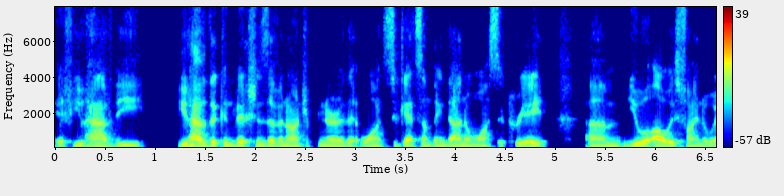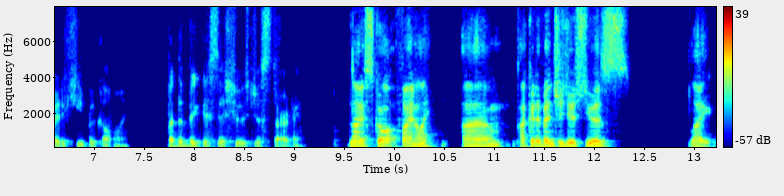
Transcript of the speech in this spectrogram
if you have the you have the convictions of an entrepreneur that wants to get something done and wants to create, um, you will always find a way to keep it going. But the biggest issue is just starting. Now, Scott, finally, um, I could have introduced you as like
